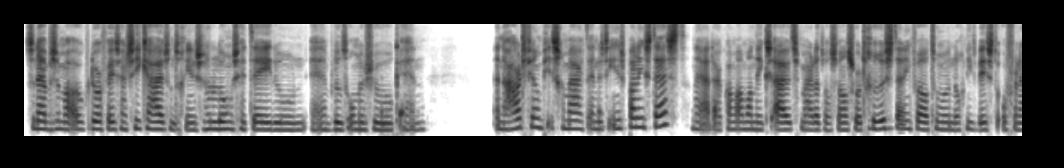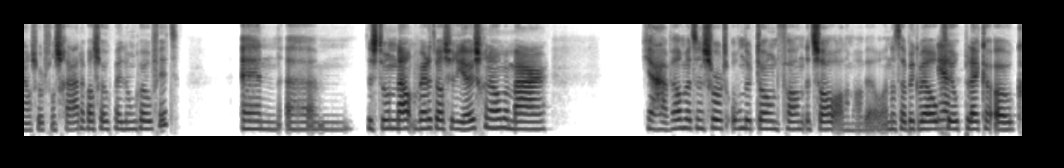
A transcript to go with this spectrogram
Dus toen hebben ze me ook doorverwezen naar het ziekenhuis. Want toen gingen ze een long-CT doen en bloedonderzoek. En een hartfilmpje is gemaakt en dus de inspanningstest. Nou ja, daar kwam allemaal niks uit. Maar dat was wel een soort Mhm. geruststelling. Vooral toen we nog niet wisten of er nou een soort van schade was ook bij long covid. En ehm, dus toen nou, werd het wel serieus genomen. Maar ja, wel met een soort ondertoon van het zal allemaal wel. En dat heb ik wel op Ja. veel plekken ook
